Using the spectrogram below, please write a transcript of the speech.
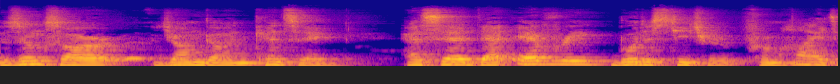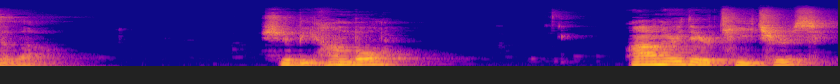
Dzongsar Jamgon Khyentse has said that every Buddhist teacher from high to low should be humble, honor their teachers,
